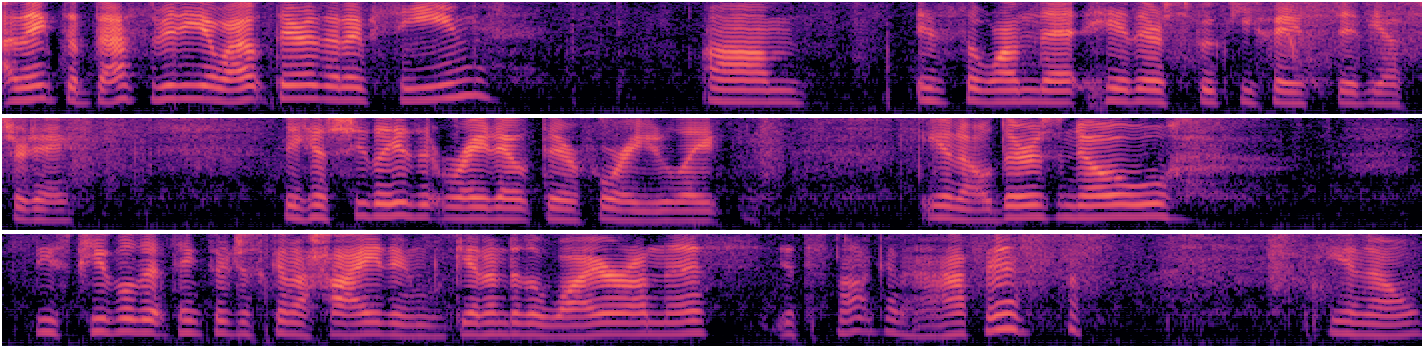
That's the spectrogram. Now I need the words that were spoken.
I think the best video out there that I've seen um, is the one that Hey There Spooky Face did yesterday. Because she lays it right out there for you. Like, you know, there's no... These people that think they're just going to hide and get under the wire on this, it's not going to happen. you know,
